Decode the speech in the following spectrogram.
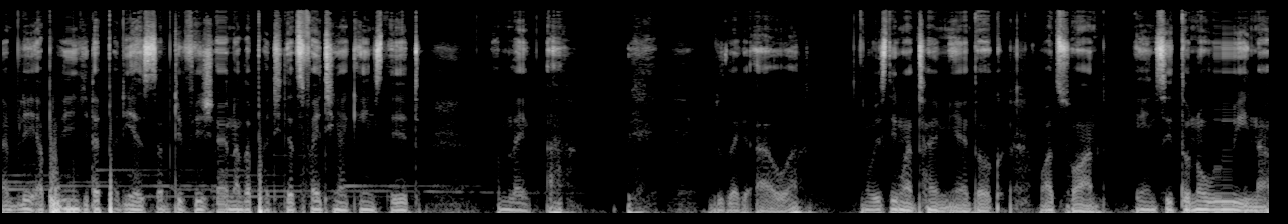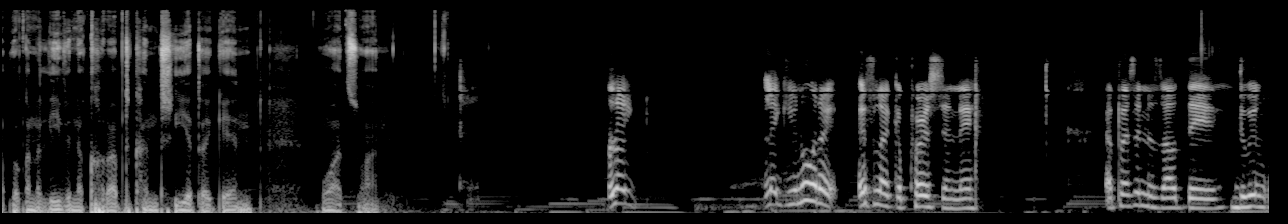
And I believe apparently that party has subdivision another party that's fighting against it. I'm like ah I'm just like ah what? I'm wasting my time here dog. What's one? ANC don't know we we're gonna live in a corrupt country yet again. What's one? Like, like you know what? I, if like a person, eh, a person is out there doing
